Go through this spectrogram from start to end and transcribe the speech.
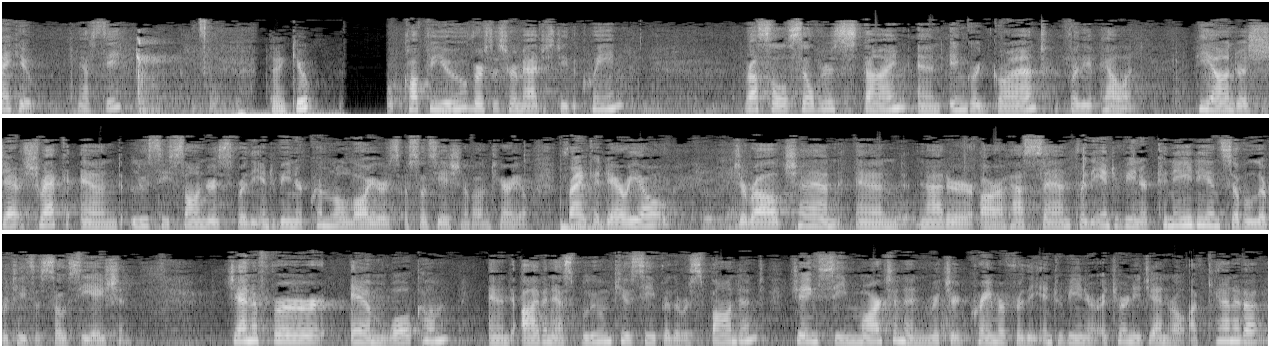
Thank you. Merci. Thank you. Prokofiew versus Her Majesty the Queen. Russell Silverstein and Ingrid Grant for the appellant. P. Andras Schreck and Lucy Saunders for the intervener Criminal Lawyers Association of Ontario. Frank Addario, Gerald Chan, and Nader R. Hasan for the intervener Canadian Civil Liberties Association. Jennifer M. Woollcombe and Ivan S. Bloom, QC, for the respondent, James C. Martin and Richard Kramer for the intervener Attorney General of Canada,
